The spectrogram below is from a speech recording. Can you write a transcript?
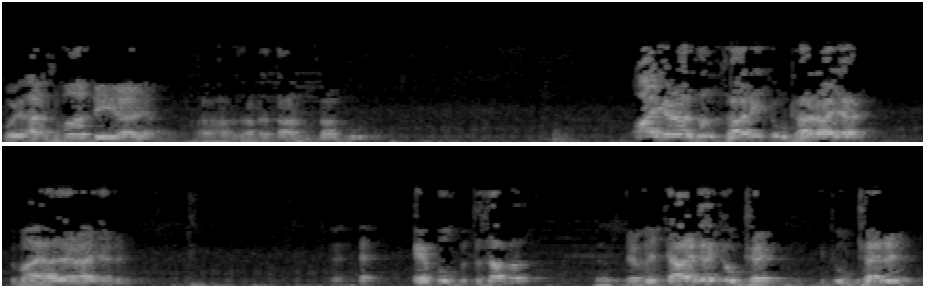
ਕੋਈ ਹਰ ਸਮਾਨ ਦੀ ਰਾਜਾ। ਹਰ ਸਾਡਾ ਧਾਰਮਿਕ ਆਗੂ। ਆ ਜਿਹੜਾ ਸੰਸਾਰੀ ਝੂਠਾ ਰਾਜਾ ਹੈ, ਮਾਇਆ ਦੇ ਰਾਜਾ ਨੇ। ਇਹ- ਭੁਗਤ ਸਭ ਦੇ ਵਿਚਾਰ ਕੇ ਝੂਠੇ ਝੂਠੇ ਨੇ।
